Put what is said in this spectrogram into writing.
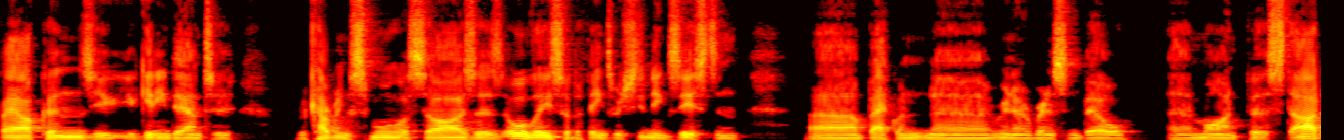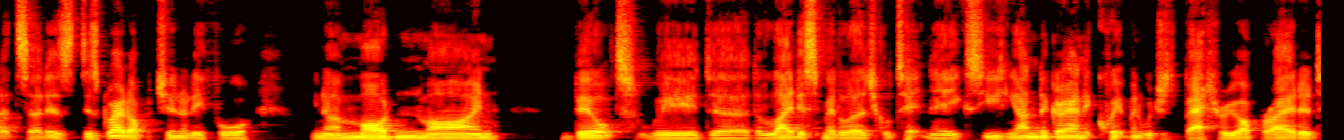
falcons, you, are getting down to recovering smaller sizes, all these sort of things, which didn't exist and uh, back when, uh, you know, Renison Bell uh, mine first started. So there's, there's great opportunity for, you know, a modern mine built with uh, the latest metallurgical techniques, using underground equipment, which is battery operated,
